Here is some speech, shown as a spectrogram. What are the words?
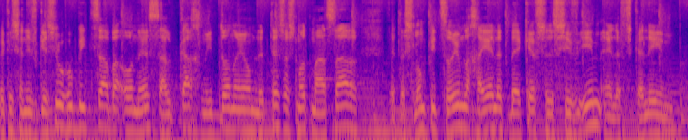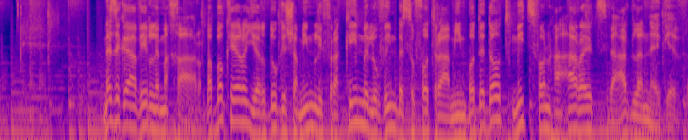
וכשנפגשו הוא ביצע באונס, על כך נידון היום לתשע שנות מאסר ותשלום פיצויים לחיילת בהיקף של 70 אלף שקלים. מזג האוויר למחר. בבוקר ירדו גשמים לפרקים מלווים בסופות רעמים בודדות מצפון הארץ ועד לנגב.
